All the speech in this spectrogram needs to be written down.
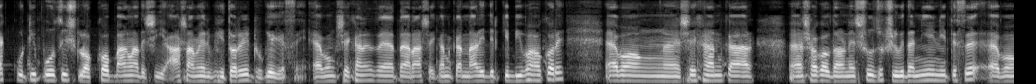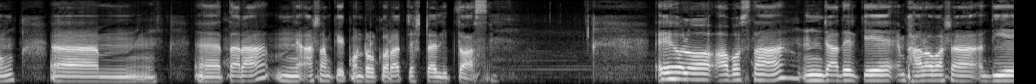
এক কোটি পঁচিশ লক্ষ বাংলাদেশি আসামের ভিতরে ঢুকে গেছে এবং সেখানে তারা সেখানকার নারীদেরকে বিবাহ করে এবং সেখানকার সকল ধরনের সুযোগ সুবিধা নিয়ে নিতেছে এবং তারা আসামকে কন্ট্রোল করার চেষ্টায় লিপ্ত আছে। এই হলো অবস্থা যাদেরকে ভালোবাসা দিয়ে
